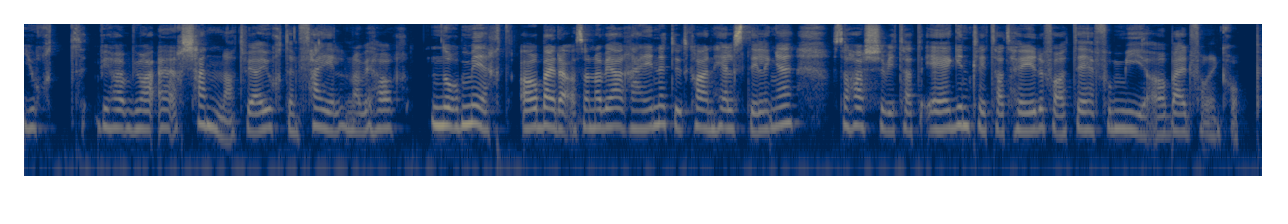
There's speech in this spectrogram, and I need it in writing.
gjort vi har, har erkjenner at vi har gjort en feil når vi har normert arbeidet, altså når vi har regnet ut hva en hel stilling er, så har ikke vi tatt, egentlig tatt høyde for at det er for mye arbeid for en kropp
